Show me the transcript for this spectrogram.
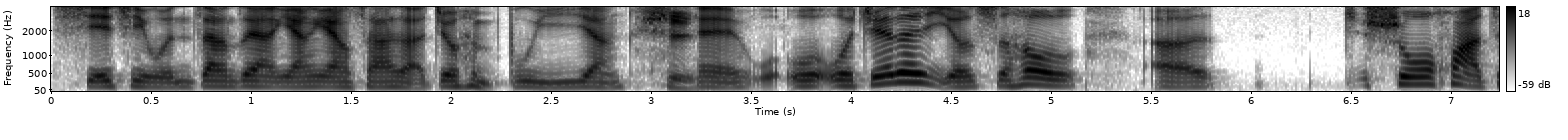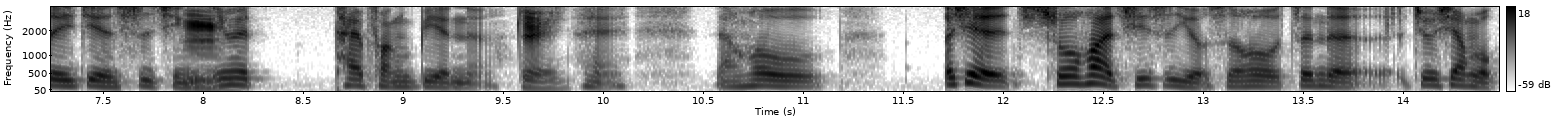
写起文章这样洋洋洒洒就很不一样。是，哎，我我我觉得有时候呃说话这一件事情，嗯。因为太方便了，对，嘿，然后而且说话其实有时候真的，就像我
